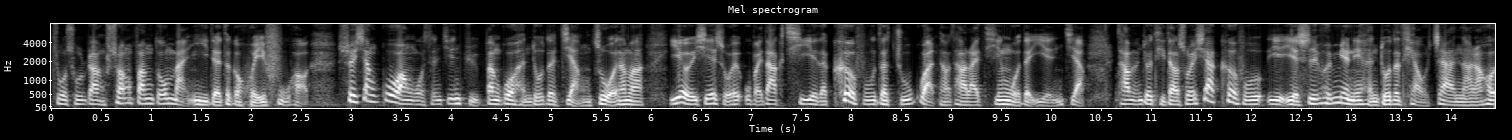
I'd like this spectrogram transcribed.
做出让双方都满意的这个回复哈。所以像过往我曾经举办过很多的讲座，那么也有一些所谓五百大企业的客服的主管哈，他来听我的演讲，他们就提到说，现在客服也也是会面临很多的挑战啊，然后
